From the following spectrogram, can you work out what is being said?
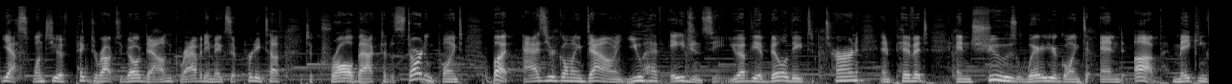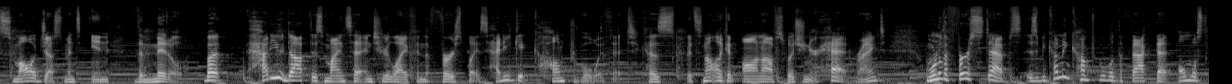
Yes, once you have picked a route to go down, gravity makes it pretty tough to crawl back to the starting point, but as you're going down, you have agency. You have the ability to turn and pivot and choose where you're going to end up, making small adjustments in the middle. But how do you adopt this mindset into your life in the first place? How do you get comfortable with it? Because it's not like an on off switch in your head, right? One of the first steps is becoming comfortable with the fact that almost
